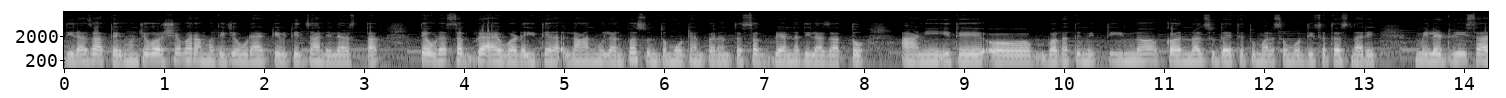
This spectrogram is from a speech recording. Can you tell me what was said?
दिला जातो आहे म्हणजे वर्षभरामध्ये जेवढ्या ॲक्टिव्हिटीज झालेल्या असतात तेवढ्या सगळ्या अवॉर्ड इथे लहान मुलांपासून तर मोठ्यांपर्यंत सगळ्यांना दिला जातो. आणि इथे बघा तुम्ही तीन कर्नलसुद्धा इथे तुम्हाला समोर दिसत असणारे. मिलिटरी सा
